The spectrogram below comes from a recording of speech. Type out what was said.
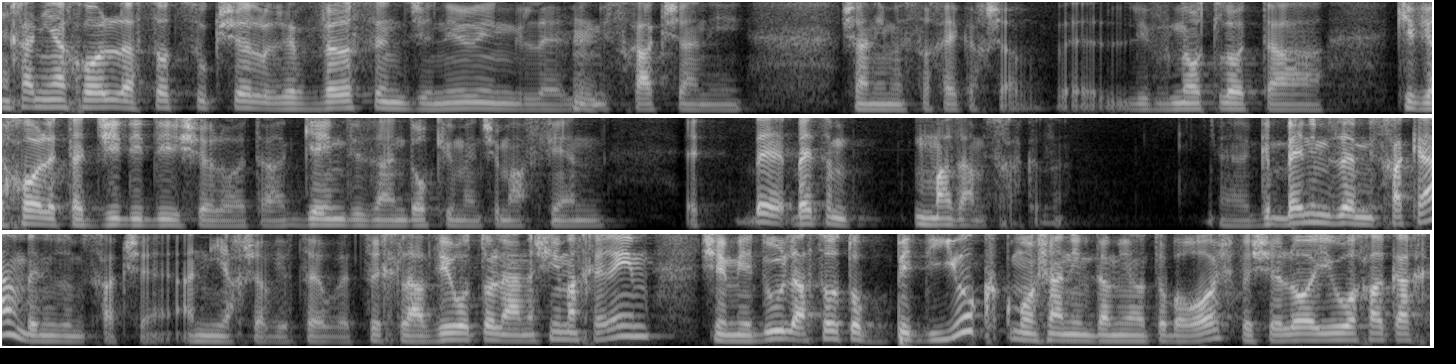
איך אני יכול לעשות סוג של reverse engineering ל- למשחק שאני, שאני משחק עכשיו, ולבנות לו את ה... כביכול את ה-GDD שלו, את ה-Game Design Document שמאפיין את, בעצם מה זה המשחק הזה. אה, בין אם זה משחק קיים, בין אם זה משחק שאני עכשיו יוצר וצריך להעביר אותו לאנשים אחרים, שהם ידעו לעשות אותו בדיוק כמו שאני מדמיין אותו בראש, ושלא יהיו אחר כך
